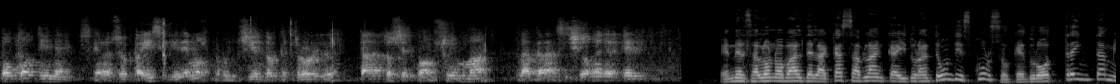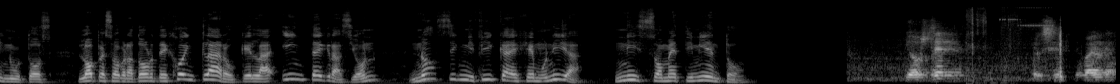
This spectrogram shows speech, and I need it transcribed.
o continentes. En nuestro país seguiremos produciendo petróleo, tanto se consuma la transición energética. En el Salón Oval de la Casa Blanca y durante un discurso que duró 30 minutos, López Obrador dejó en claro que la integración no significa hegemonía ni sometimiento. Y a usted, presidente Biden,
